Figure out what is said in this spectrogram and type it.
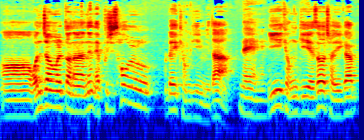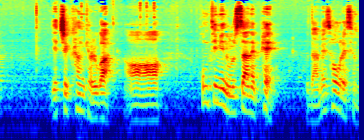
어, 원정을 떠나는 FC 서울의 경기입니다. 네. 이 경기에서 저희가 예측한 결과 어, 홈팀인 울산의 패, 그 다음에 서울의 승.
